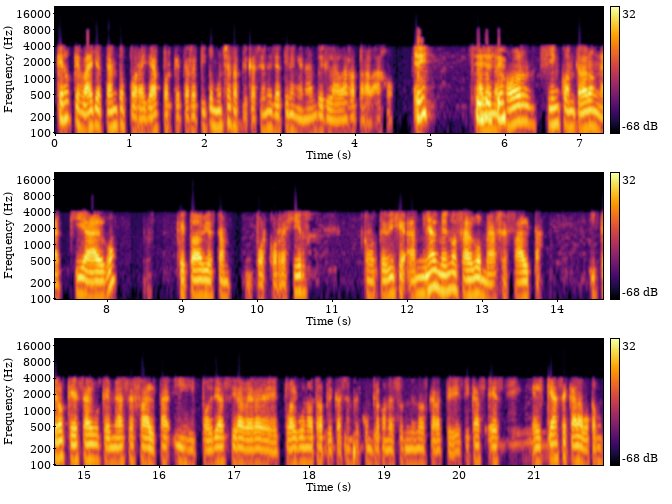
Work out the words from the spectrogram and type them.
creo que vaya tanto por allá, porque te repito, muchas aplicaciones ya tienen en Android la barra para abajo. Sí. a lo mejor sí encontraron aquí algo que todavía están por corregir. Como te dije, a mí al menos algo me hace falta y creo que es algo que me hace falta y podrías ir a ver eh, tú alguna otra aplicación que cumple con esas mismas características, es el que hace cada botón.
